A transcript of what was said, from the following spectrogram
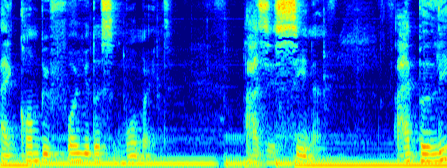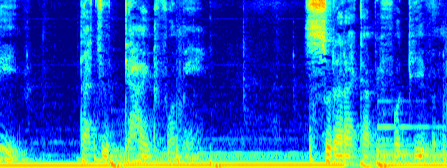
I come before you this moment as a sinner. I believe that you died for me so that I can be forgiven.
